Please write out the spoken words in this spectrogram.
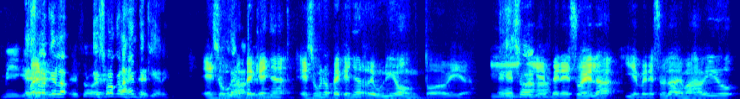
Miguel, eso, es lo que la, eso, es, lo que la gente quiere. Eso es una pequeña, es una pequeña reunión todavía. Y, en Venezuela, y en Venezuela además ha habido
